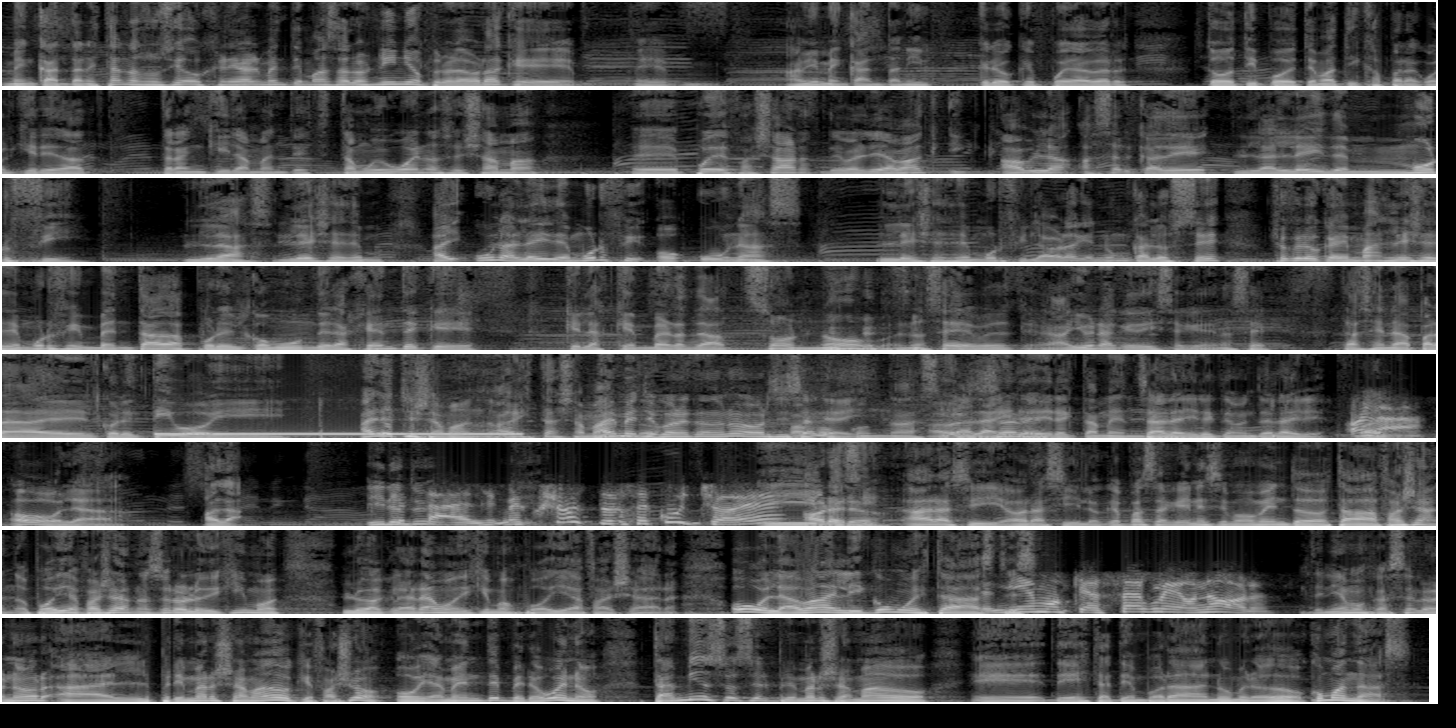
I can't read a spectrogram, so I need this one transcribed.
Me encantan. Están asociados generalmente más a los niños, pero la verdad que eh, a mí me encantan y creo que puede haber todo tipo de temáticas para cualquier edad tranquilamente. Este está muy bueno, se llama eh, Puede fallar de Valeria Bank y habla acerca de la ley de Murphy. Las leyes de ¿Hay una ley de Murphy o unas leyes de Murphy? La verdad que nunca lo sé. Yo creo que hay más leyes de Murphy inventadas por el común de la gente que, que las que en verdad son, ¿no? No sé, hay una que dice que, no sé, estás en la parada del colectivo y Ahí le estoy llamando. Ahí está llamando. Ahí me estoy conectando de nuevo a ver si Vamos sale ahí. con- así, A ver al si aire, sale. directamente. Sale directamente al aire. Hola. ¿Vale? Hola. Hola. Y no ¿Qué tal? Me- yo los escucho, ¿eh? Y, Ahora pero- sí. Ahora sí, ahora sí. Lo que pasa es que en ese momento estaba fallando. Podía fallar. Nosotros lo dijimos, lo aclaramos, dijimos podía fallar. Hola, Vali, ¿cómo estás? Te- Teníamos que hacerle honor. Teníamos que hacerle honor al primer llamado que falló, obviamente, pero bueno, también sos el primer llamado eh, de esta temporada número 2. ¿Cómo andás?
